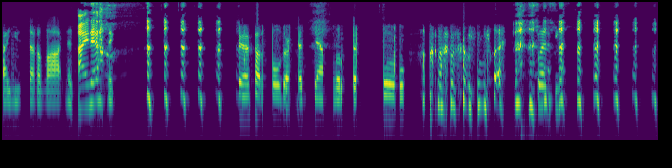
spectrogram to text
I use that a lot. And it's, I know. Know, kind of hold our heads down a little bit. Oh. but, but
